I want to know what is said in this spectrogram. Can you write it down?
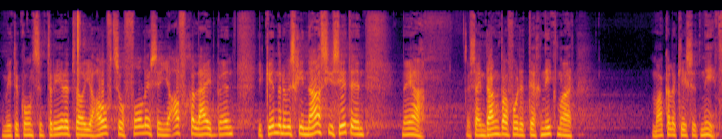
Om je te concentreren terwijl je hoofd zo vol is en je afgeleid bent. Je kinderen misschien naast je zitten en, nou ja, we zijn dankbaar voor de techniek, maar makkelijk is het niet.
